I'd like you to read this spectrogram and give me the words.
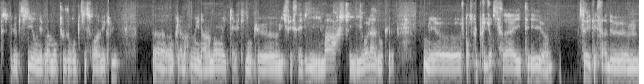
parce que le petit, on est vraiment toujours au petit soin avec lui. donc là maintenant il a un an et quelques, donc il fait sa vie, il marche, il, voilà. Donc, mais je pense que le plus dur ça a été, ça a été ça de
